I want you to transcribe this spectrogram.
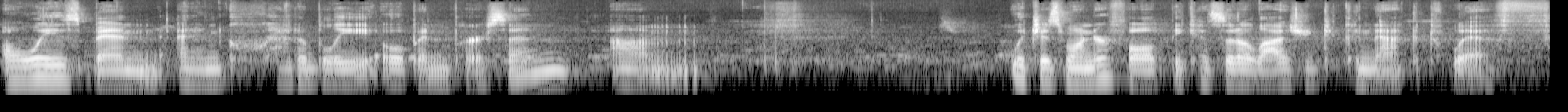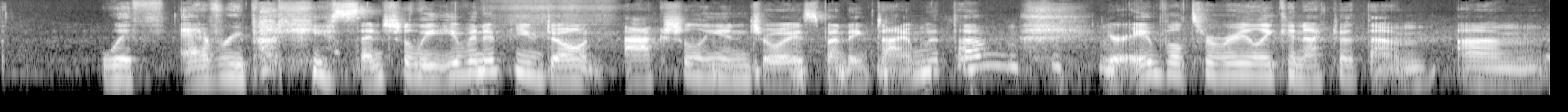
always been an incredibly open person. Um, which is wonderful because it allows you to connect with with everybody essentially. Even if you don't actually enjoy spending time with them you're able to really connect with them. Um,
